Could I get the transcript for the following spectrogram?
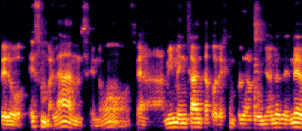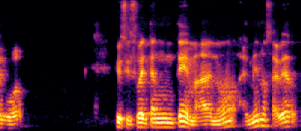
pero es un balance, ¿no? O sea, a mí me encanta, por ejemplo, las reuniones de network, que si sueltan un tema, ¿no? Al menos saber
